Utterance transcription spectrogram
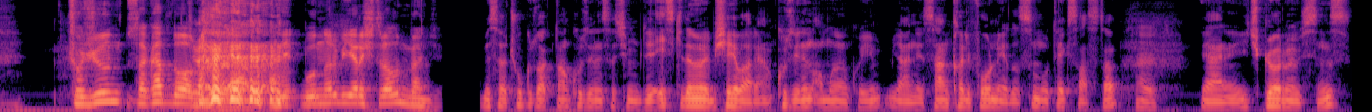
çocuğun sakat doğabilir yani. Hani bunları bir yarıştıralım bence. Mesela çok uzaktan kuzenin saçım diye. Eskiden öyle bir şey var yani. Kuzenin amına koyayım. Yani sen Kaliforniya'dasın, o Teksas'ta. Evet. Yani hiç görmemişsiniz.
